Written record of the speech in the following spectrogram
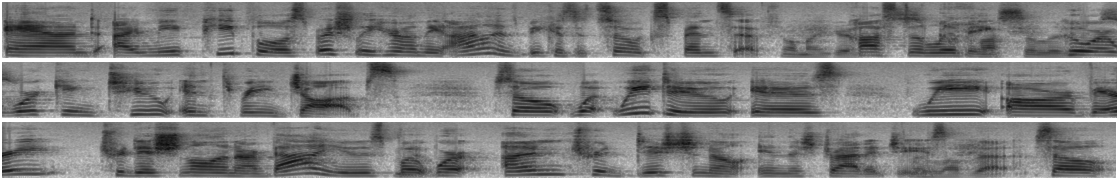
And I meet people, especially here on the islands, because it's so expensive. Oh my goodness. Cost of living. Cost of living Who are working two and three jobs. So what we do is we are very traditional in our values, but Yep. we're untraditional in the strategies. I love that. So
